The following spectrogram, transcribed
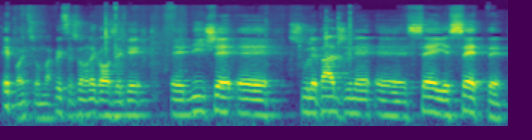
e poi insomma queste sono le cose che eh, dice eh, sulle pagine eh, 6 e 7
